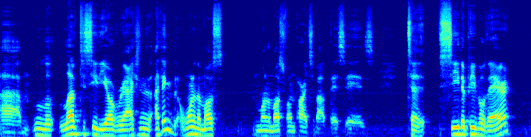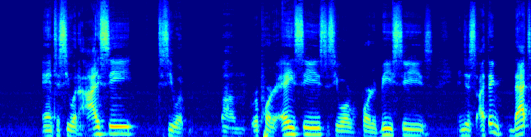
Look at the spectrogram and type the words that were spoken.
Um, l- love to see the overreactions. I think one of the most one of the most fun parts about this is to see the people there and to see what I see, to see what um, reporter A sees, to see what reporter B sees, and just I think that's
